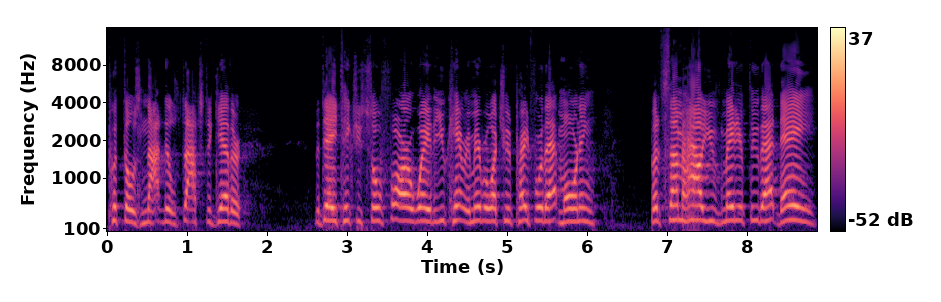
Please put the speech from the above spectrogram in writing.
put those, not, those dots together. The day takes you so far away that you can't remember what you had prayed for that morning but somehow you've made it through that day.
